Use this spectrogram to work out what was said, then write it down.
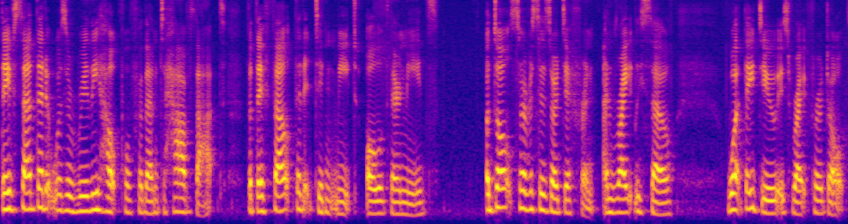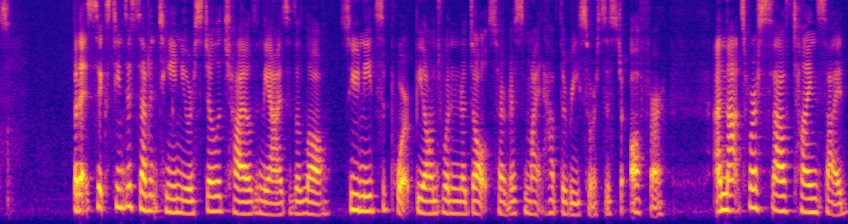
They've said that it was really helpful for them to have that, but they felt that it didn't meet all of their needs. Adult services are different, and rightly so. What they do is right for adults. But at 16 to 17, you are still a child in the eyes of the law, so you need support beyond what an adult service might have the resources to offer. And that's where South Tyneside,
